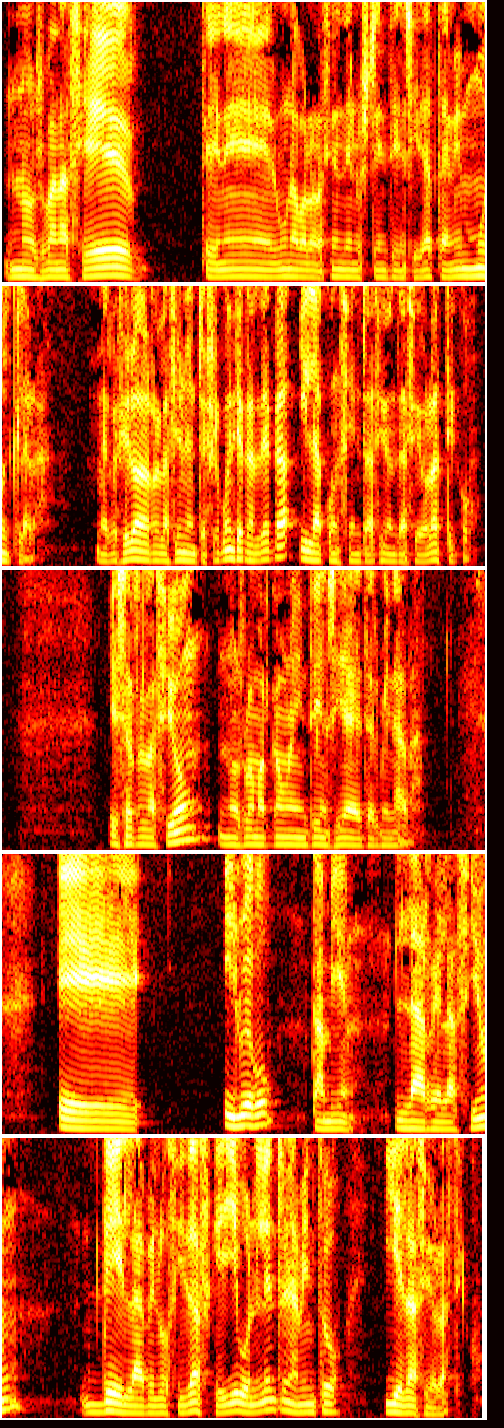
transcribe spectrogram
nos van a hacer tener una valoración de nuestra intensidad también muy clara. Me refiero a la relación entre frecuencia cardíaca y la concentración de ácido láctico. Esa relación nos va a marcar una intensidad determinada. Eh, y luego también la relación de la velocidad que llevo en el entrenamiento y el ácido láctico.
